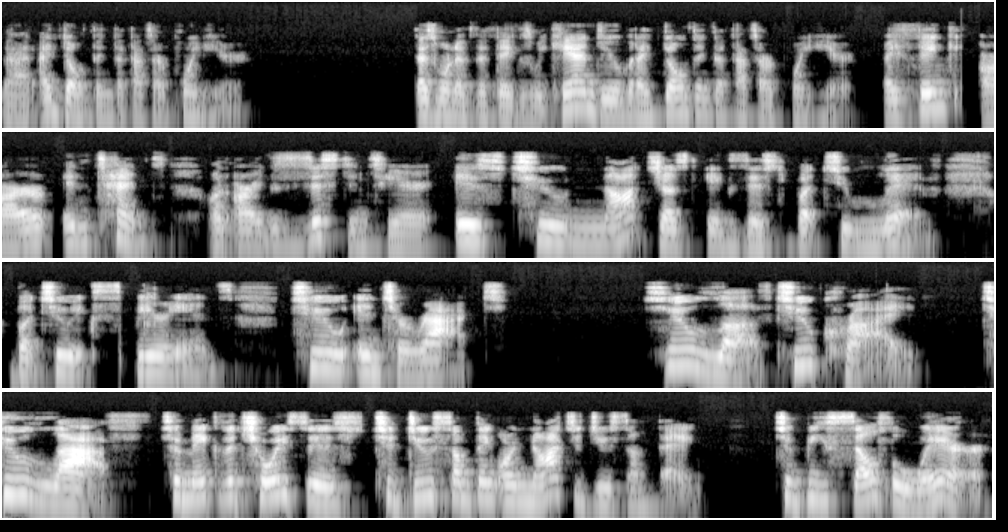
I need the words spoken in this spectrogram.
that I don't think that that's our point here. That's one of the things we can do, but I don't think that that's our point here. I think our intent on our existence here is to not just exist, but to live, but to experience, to interact, to love, to cry, to laugh, to make the choices to do something or not to do something, to be self-aware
